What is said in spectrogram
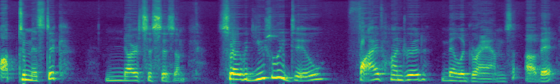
optimistic narcissism, so I would usually do 500 milligrams of it,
